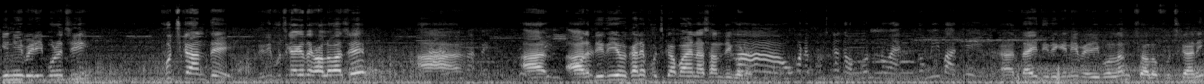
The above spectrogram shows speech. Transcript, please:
কি নিয়ে বেরিয়ে পড়েছি। ফুচকা আনতে। দিদি ফুচকা খেতে ভালোবাসে। আর আর আর দিদি ওখানে ফুচকা পায় না শান্তি করে ওখানে ফুচকা জঘন্য একদমই বাজে। আর তাই দিদিকে নিয়ে বেরিয়ে পড়লাম। চলো ফুচকা আনি।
